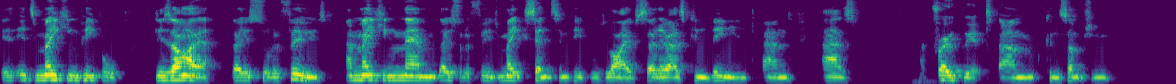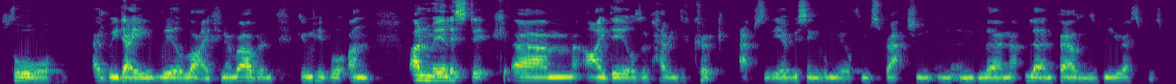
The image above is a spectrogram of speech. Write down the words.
It, it's making people desire those sort of foods and making them those sort of foods make sense in people's lives so they're as convenient and as appropriate um, consumption for everyday real life. You know, rather than giving people un, unrealistic um, ideals of having to cook absolutely every single meal from scratch and, and, and learn learn thousands of new recipes.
